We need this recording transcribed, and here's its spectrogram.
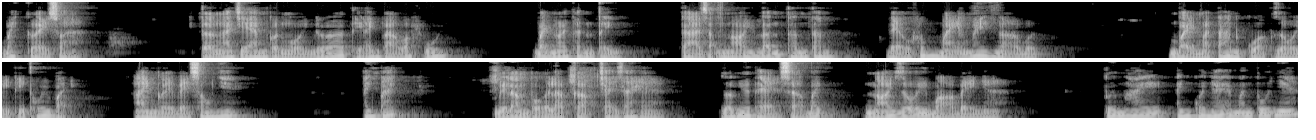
Bách cười xòa. Tưởng hai chị em còn ngồi nữa Thì anh vào bắp vui. Bách nói thân tình, Cả giọng nói lẫn thân tâm Đều không mảy may ngờ vực. Vậy mà tan cuộc rồi Thì thôi vậy, Hai người về sau nhé. Anh Bách Mỹ Lâm vội lập cập chạy ra hè, Giống như thể sợ Bách Nói dối bỏ về nhà. Tối mai anh qua nhà em ăn tối nhé.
